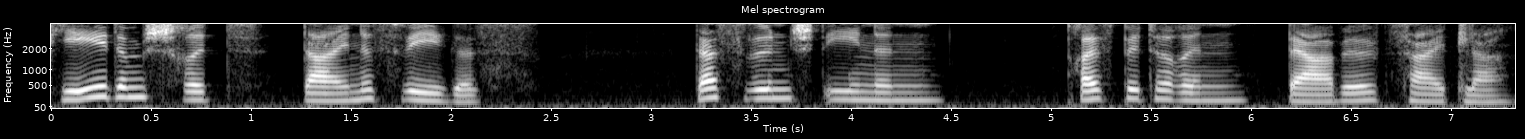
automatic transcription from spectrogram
jedem Schritt deines Weges. Das wünscht Ihnen Presbyterin Bärbel Zeitler.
